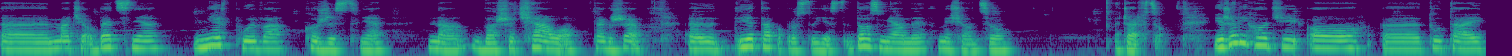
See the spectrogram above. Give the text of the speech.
e, macie obecnie, nie wpływa korzystnie na wasze ciało. Także e, dieta po prostu jest do zmiany w miesiącu czerwcu. Jeżeli chodzi o tutaj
